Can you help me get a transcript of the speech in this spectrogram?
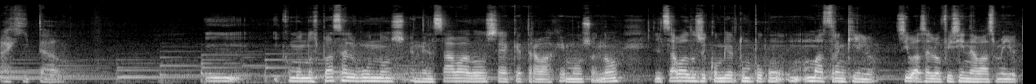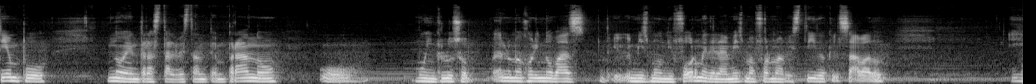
agitado. Y, y, como nos pasa a algunos en el sábado, sea que trabajemos o no, el sábado se convierte un poco más tranquilo. Si vas a la oficina vas medio tiempo, no entras tal vez tan temprano o o incluso a lo mejor y no vas el mismo uniforme, de la misma forma vestido que el sábado. Y,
